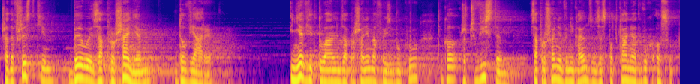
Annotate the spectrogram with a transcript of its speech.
przede wszystkim były zaproszeniem do wiary. I nie wirtualnym zaproszeniem na Facebooku, tylko rzeczywistym zaproszeniem wynikającym ze spotkania dwóch osób.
